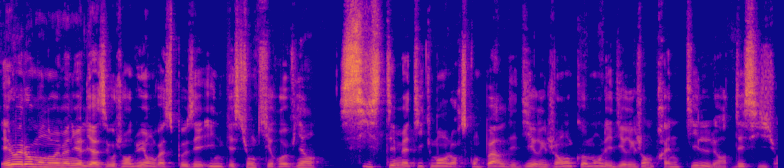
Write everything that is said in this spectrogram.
Hello, hello, mon nom est Emmanuel Diaz et aujourd'hui on va se poser une question qui revient systématiquement lorsqu'on parle des dirigeants. Comment les dirigeants prennent-ils leurs décisions?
